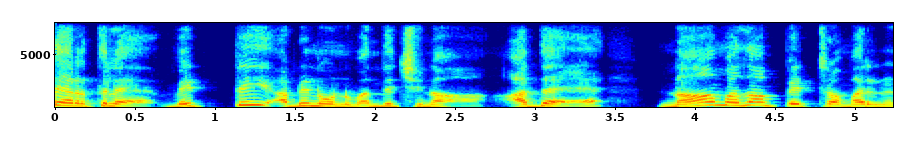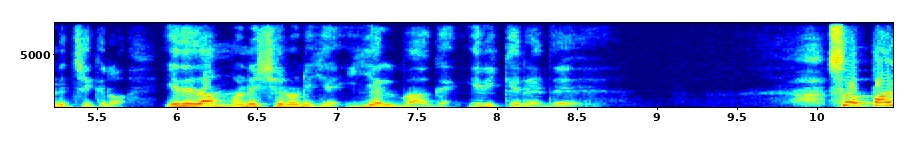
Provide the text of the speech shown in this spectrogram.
நேரத்துல வெற்றி அப்படின்னு ஒண்ணு வந்துச்சுன்னா அதை நாம தான் பெற்ற மாதிரி நினைச்சுக்கிறோம். இதுதான் மனுஷனுடைய இயல்பாக இருக்கிறது. சோ பல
